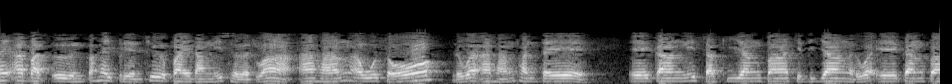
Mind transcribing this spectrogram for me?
นอาบัติอื่นก็ให้เปลี่ยนชื่อไปดังนี้เถิดว่า อาหังอาวุโส หรือว่าอาหังพันเต เอกังนิสักยังปาจิตติยัง หรือว่าเอกังปา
